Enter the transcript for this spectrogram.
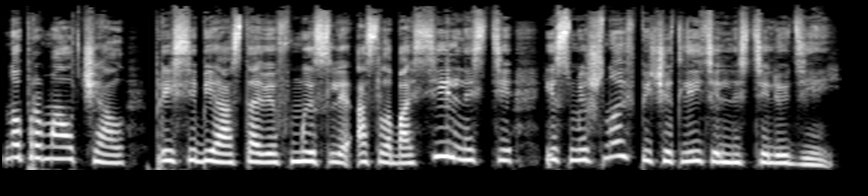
но промолчал, при себе оставив мысли о слабосильности и смешной впечатлительности людей.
